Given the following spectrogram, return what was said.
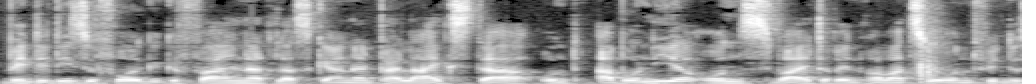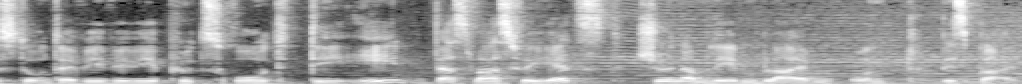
Wenn dir diese Folge gefallen hat, lass gerne ein paar Likes da und abonniere uns. Weitere Informationen findest du unter www.pützroth.de. Das war's für jetzt. Schön am Leben bleiben und bis bald.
